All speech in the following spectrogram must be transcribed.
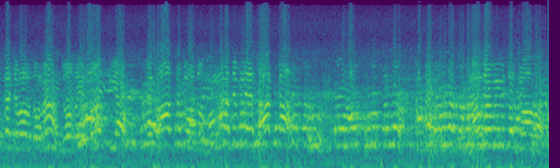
محمد کا جواب دو نا، جو احساس کیا ہے احساس کا جواب دو۔ محمد ابن صاحب کا۔ میں نے میری طرف جواب آتا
